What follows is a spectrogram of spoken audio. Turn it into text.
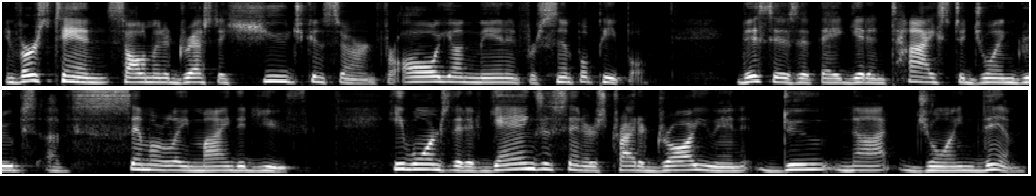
In verse 10, Solomon addressed a huge concern for all young men and for simple people. This is that they get enticed to join groups of similarly minded youth. He warns that if gangs of sinners try to draw you in, do not join them.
